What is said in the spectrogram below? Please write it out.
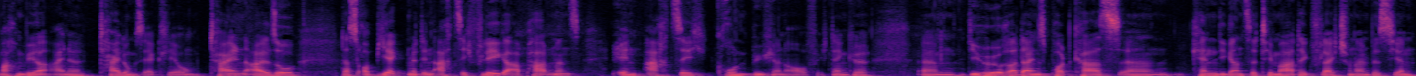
machen wir eine Teilungserklärung. Teilen also das Objekt mit den 80 Pflegeapartments in 80 Grundbüchern auf. Ich denke, ähm, die Hörer deines Podcasts äh, kennen die ganze Thematik vielleicht schon ein bisschen.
